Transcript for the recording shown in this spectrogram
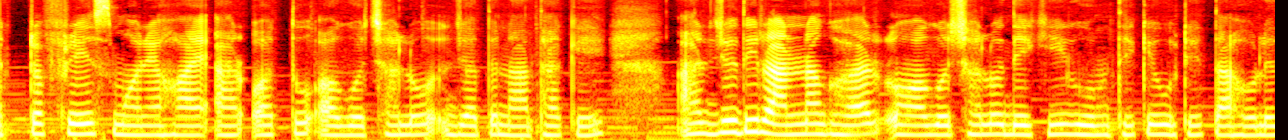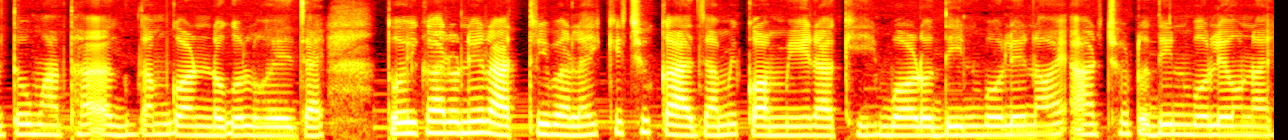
একটা ফ্রেশ মনে হয় আর অত অগোছালো যাতে না থাকে। আর যদি রান্নাঘর অগোছালো দেখি ঘুম থেকে উঠে, তাহলে তো মাথা একদম গন্ডগোল হয়ে যায়। তো ওই কারণে রাত্রিবেলায় কিছু কাজ আমি কমিয়ে রাখি। বড় দিন বলে নয় আর ছোট দিন বলেও নয়।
